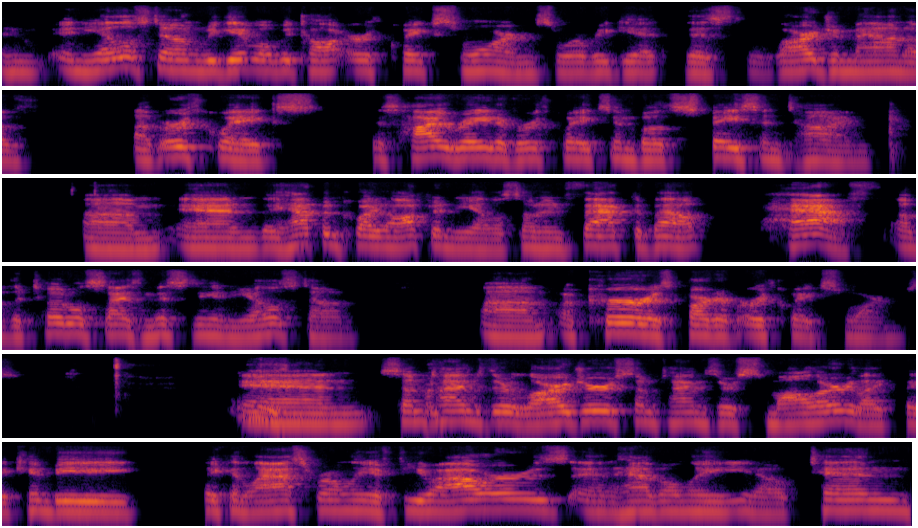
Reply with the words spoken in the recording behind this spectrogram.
and in Yellowstone, we get what we call earthquake swarms, where we get this large amount of, of earthquakes, this high rate of earthquakes in both space and time. Um, and they happen quite often in Yellowstone. In fact, about half of the total seismicity in Yellowstone um, occur as part of earthquake swarms. And sometimes they're larger, sometimes they're smaller. Like they can be they can last for only a few hours and have only, you know, 10,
